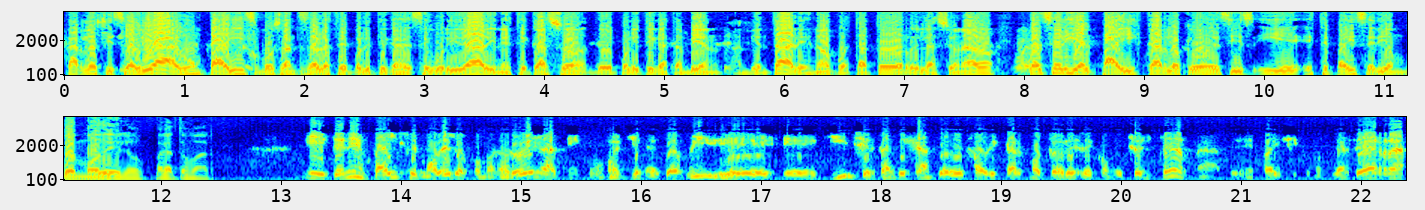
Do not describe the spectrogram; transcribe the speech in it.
Carlos, y si habría algún país, vos antes hablaste de políticas de seguridad y en este caso de políticas también ambientales, ¿no? Pues está todo relacionado. ¿Cuál sería el país, Carlos, que vos decís, y este país sería un buen modelo para tomar? Y tenés países modelos como Noruega, que como es que en el 2015 están dejando de fabricar motores de combustión interna, tenés países como Inglaterra,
